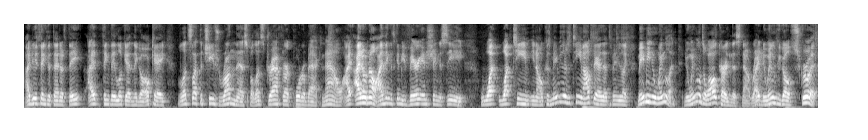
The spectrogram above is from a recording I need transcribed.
I do think that, that if they, I think they look at it and they go, okay, let's let the Chiefs run this, but let's draft our quarterback now. I, I don't know. I think it's going to be very interesting to see what what team you know because maybe there's a team out there that's maybe like maybe New England. New England's a wild card in this now, right? Mm. New England could go screw it.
